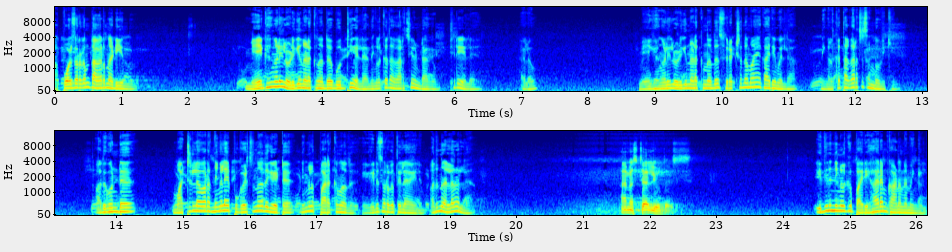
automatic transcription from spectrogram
അപ്പോൾ സ്വർഗം തകർന്നടിയുന്നു. മേഘങ്ങളിൽ ഒഴുകി നടക്കുന്നത് ബുദ്ധിയല്ല. നിങ്ങൾക്ക് തകർച്ചയുണ്ടാകും. ശരിയല്ലേ? ഹലോ? മേഘങ്ങളിൽ ഒഴുകി നടക്കുന്നത് സുരക്ഷിതമായ കാര്യമല്ല. നിങ്ങൾക്ക് തകർച്ച സംഭവിക്കും. അതുകൊണ്ട് മറ്റുള്ളവർ നിങ്ങളെ പുകഴ്ത്തുന്നത് കേട്ട് നിങ്ങൾ പറക്കുന്നത് ഏത് സ്വർഗത്തിലായാലും അത് നല്ലതല്ല. ഇതിന് നിങ്ങൾക്ക് പരിഹാരം കാണണമെങ്കിൽ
